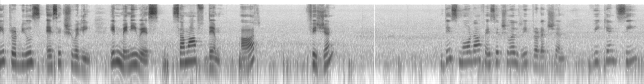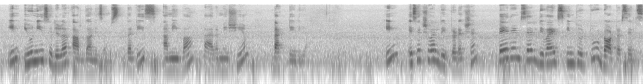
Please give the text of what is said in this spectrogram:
reproduce asexually in many ways. Some of them are fission. This mode of asexual reproduction we can see in unicellular organisms that is amoeba, paramecium, bacteria. In asexual reproduction, parent cell divides into two daughter cells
